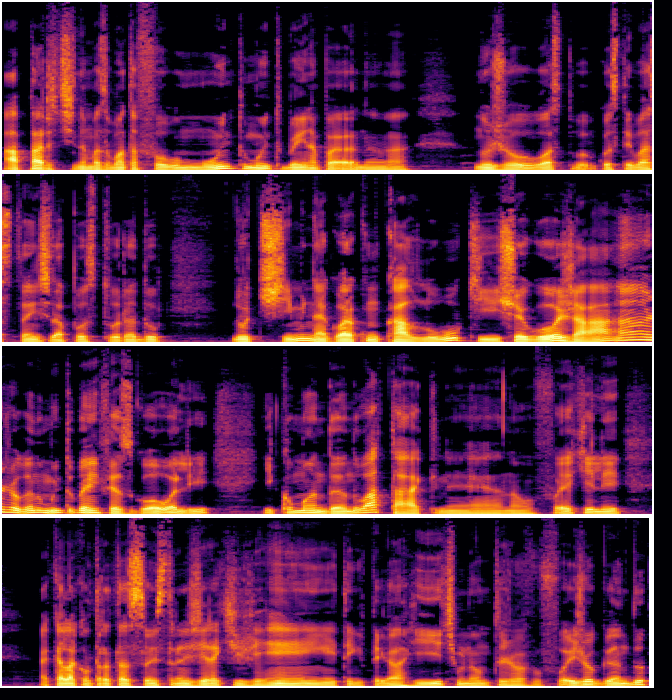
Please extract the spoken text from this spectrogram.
a partida. Mas o Botafogo muito, muito bem na, na no jogo. Gosto, gostei bastante da postura do, do time, né? Agora com o Calu, que chegou já jogando muito bem, fez gol ali e comandando o ataque, né? Não foi aquele aquela contratação estrangeira que vem e tem que pegar ritmo, não, foi jogando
